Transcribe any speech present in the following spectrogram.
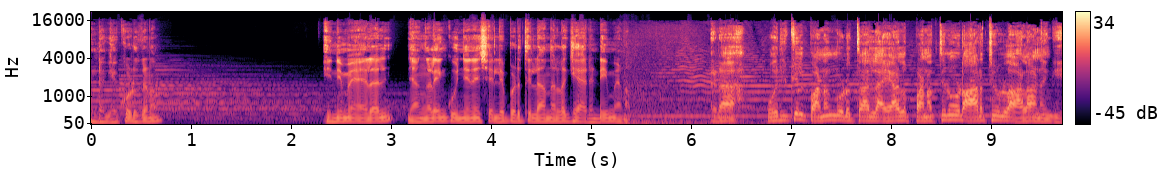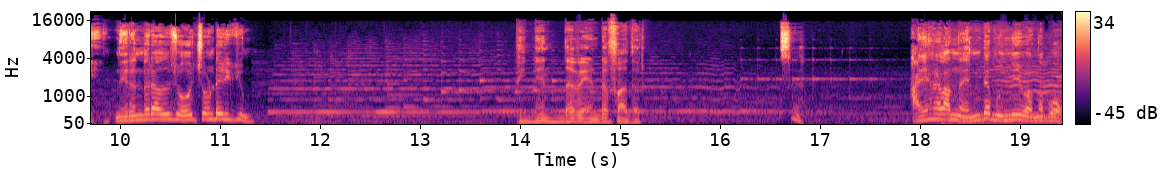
ഉണ്ടെങ്കിൽ കൊടുക്കണം. ഇനി മേലാൽ ഞങ്ങളെയും കുഞ്ഞിനെ ശല്യപ്പെടുത്തില്ല എന്നുള്ള ഗ്യാരണ്ടിയും വേണം. എടാ ഒരിക്കൽ പണം കൊടുത്താൽ അയാൾ പണത്തിനോട് ആർത്തിയുള്ള ആളാണെങ്കിൽ നിരന്തരം അത് ചോദിച്ചുകൊണ്ടിരിക്കും പിന്നെ എന്താ വേണ്ട ഫാദർ? അയാൾ അന്ന് എന്റെ മുന്നിൽ വന്നപ്പോൾ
